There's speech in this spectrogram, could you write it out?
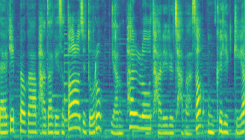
날개뼈가 바닥에서 떨어지도록 양팔로 다리를 잡아서 웅크릴게요.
